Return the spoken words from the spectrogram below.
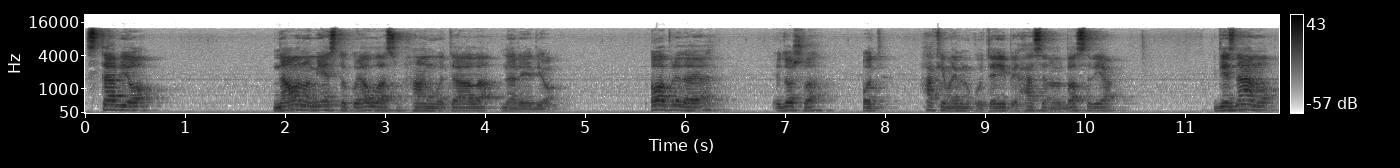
stavio na ono mjesto koje Allah subhanahu wa ta'ala naredio. Ova predaja je došla od Hakima ibn Kutaybe Hasan al-Basrija gdje znamo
